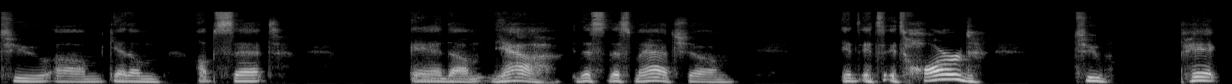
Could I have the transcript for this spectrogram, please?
to um, get him upset. And um, yeah, this this match, um, it, it's it's hard to pick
